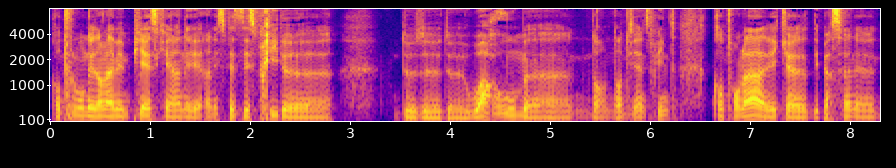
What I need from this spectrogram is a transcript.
quand tout le monde est dans la même pièce, qu'il y a un, un espèce d'esprit de de, de, de, war room euh, dans, dans design sprint quand on l'a avec des personnes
